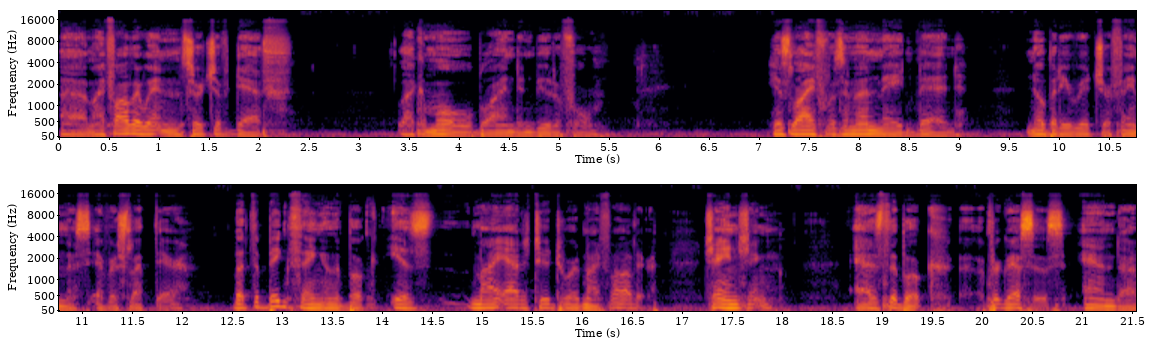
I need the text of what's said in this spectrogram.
uh, My father went in search of death, like a mole, blind and beautiful. His life was an unmade bed. Nobody rich or famous ever slept there. But the big thing in the book is my attitude toward my father changing as the book progresses. And uh,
